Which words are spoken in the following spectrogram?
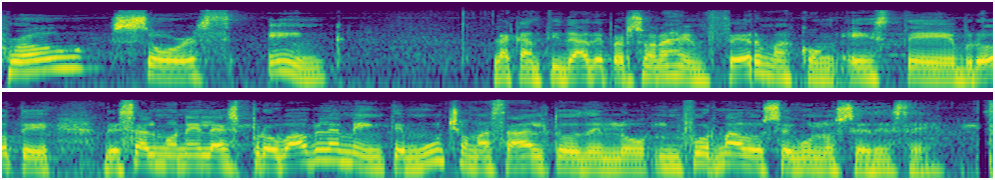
ProSource Inc. La cantidad de personas enfermas con este brote de salmonela es probablemente mucho más alto de lo informado según los CDC.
